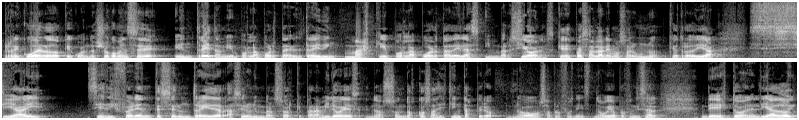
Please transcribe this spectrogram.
Recuerdo que cuando yo comencé entré también por la puerta del trading más que por la puerta de las inversiones, que después hablaremos algún que otro día si hay si es diferente ser un trader a ser un inversor, que para mí lo es, no, son dos cosas distintas, pero no, vamos a no voy a profundizar de esto en el día de hoy,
